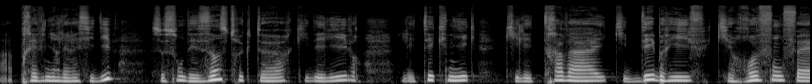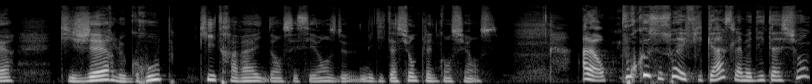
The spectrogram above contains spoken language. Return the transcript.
à prévenir les récidives. Ce sont des instructeurs qui délivrent les techniques, qui les travaillent, qui débriefent, qui refont faire, qui gèrent le groupe qui travaille dans ces séances de méditation de pleine conscience. Alors, pour que ce soit efficace, la méditation,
